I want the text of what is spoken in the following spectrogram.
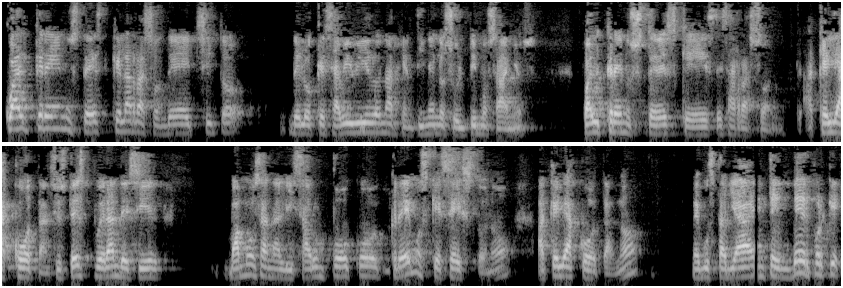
¿Cuál creen ustedes que es la razón de éxito de lo que se ha vivido en Argentina en los últimos años? ¿Cuál creen ustedes que es esa razón? ¿A qué le acotan? Si ustedes pudieran decir, vamos a analizar un poco, creemos que es esto, ¿no? ¿A qué le acotan, no? Me gustaría entender, porque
